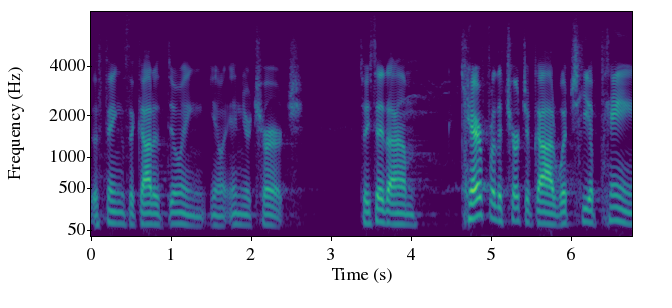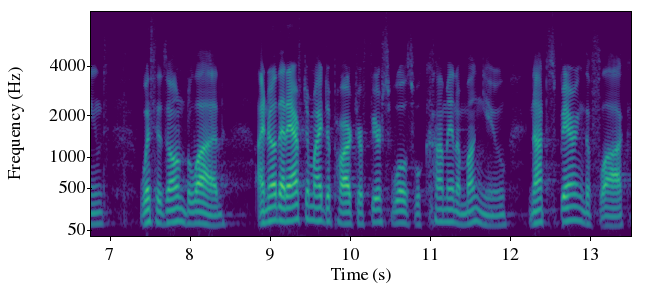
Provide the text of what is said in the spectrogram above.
the things that God is doing, you know, in your church. So he said, um, care for the church of God, which he obtained with his own blood. I know that after my departure, fierce wolves will come in among you, not sparing the flock,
